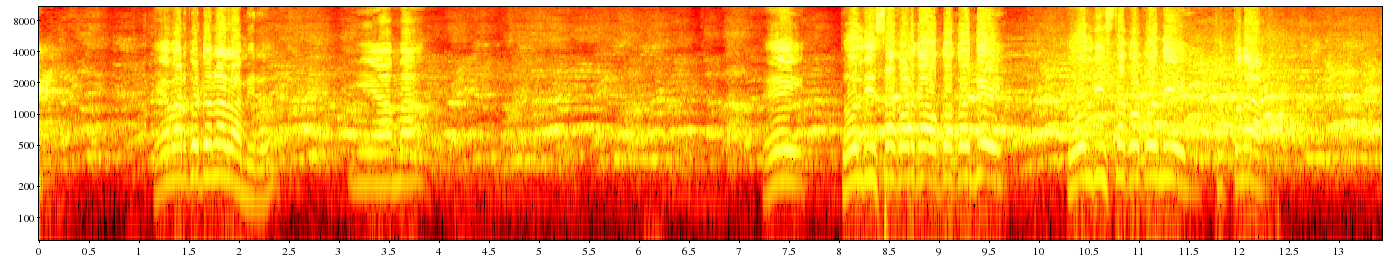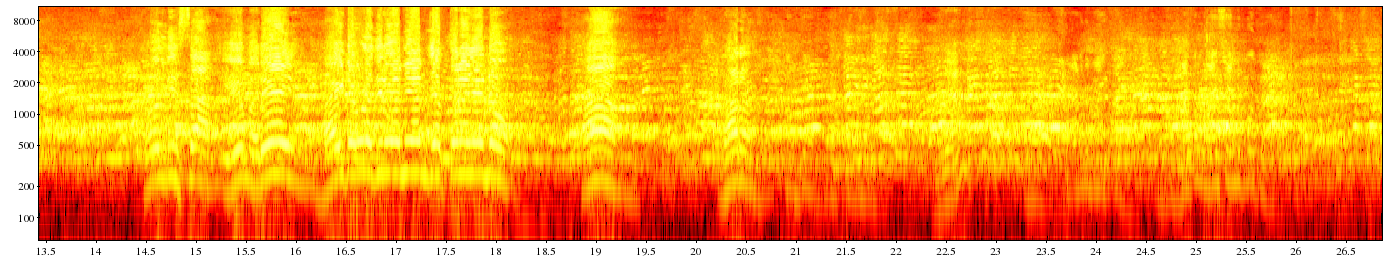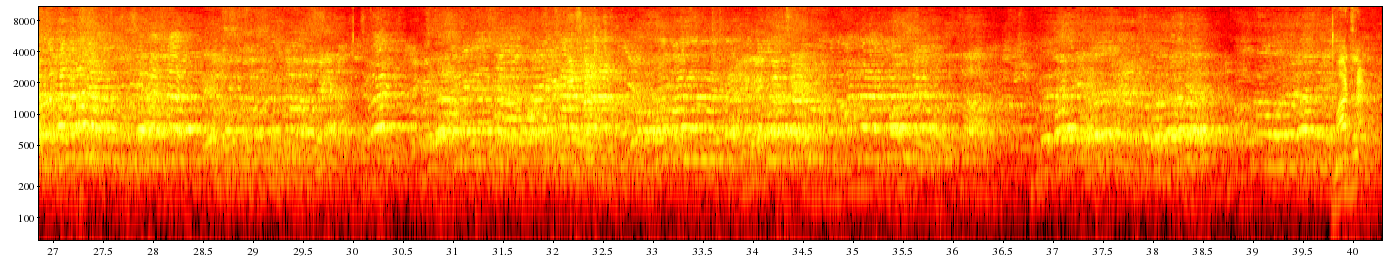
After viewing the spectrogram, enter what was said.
ఏమనుకుంటున్నారా మీరు? ఈ అమ్మ. ఏయ్ తోలు తీస్తా కొడుక ఒక్కొక్కంది తోలు తీస్తా ఒక్కొక్కంది చెప్తున్నా. తోలు ఏం అరే బయట కూడా తిరగని అని చెప్తున్నా నేను. మాట్లాడు.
